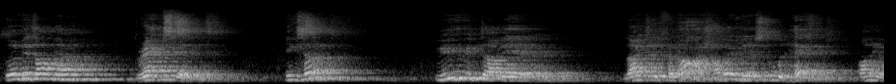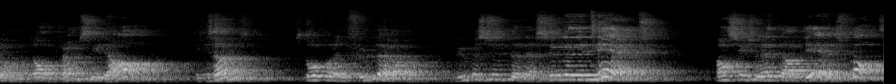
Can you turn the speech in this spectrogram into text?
Storbritannia brexit. Ikke sant? Ut av EU. Nigel Farage han er jo en stor helt. Han er jo Donald Trumps ideal. Ikke sant? Står på den fulle og ubesudlede suverenitet. Han syns jo dette er aldeles flott.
